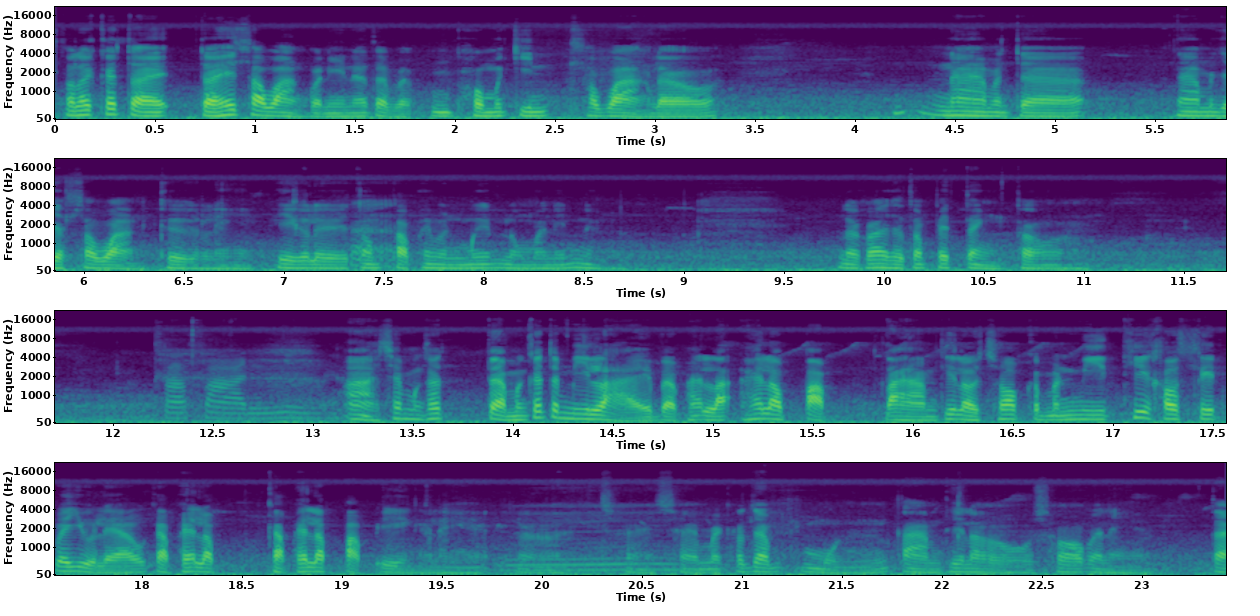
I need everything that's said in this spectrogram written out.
ตอนแรกก็จะจะให้สว่างกว่านี้นะ แต่แบบพอเมื่อกี้สว่างแล้ว หน้ามันจะหน้ามันจะสว่างเกินอะไรเงี้ยพี่ก็เลยต้องปรับให้มันมืดลงมานิดหนึ่งแล้วก็อาจจะต้องไปแต่งต่อฟ้าฟ้าๆนิดนึงนะคะอ่าใช่มันก็แต่มันก็จะมีหลายแบบให้ละให้เราปรับตามที่เราชอบกับมันมีที่เขาเซตไว้อยู่แล้ว กับให้เรากับให้เราปรับเองอะไรเงี้ยอ่าใช่ใช่มันก็จะหมุนตามที่เราชอบอะไรเงี้ย แต่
